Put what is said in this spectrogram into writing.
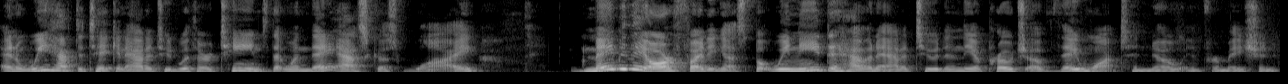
And we have to take an attitude with our teens that when they ask us why, maybe they are fighting us, but we need to have an attitude and the approach of they want to know information.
